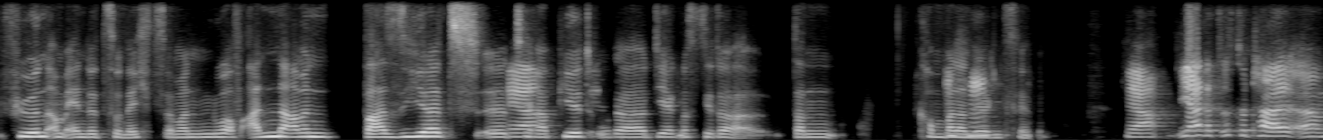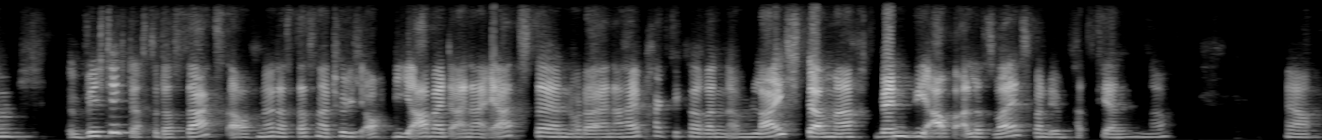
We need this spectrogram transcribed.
führen am Ende zu nichts. Wenn man nur auf Annahmen basiert, äh, ja. therapiert oder diagnostiziert, dann kommt man mhm. dann nirgends hin. Ja, ja, das ist total ähm, wichtig, dass du das sagst auch, ne? dass das natürlich auch die Arbeit einer Ärztin oder einer Heilpraktikerin ähm, leichter macht, wenn sie auch alles weiß von dem Patienten. Ne? Ja.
